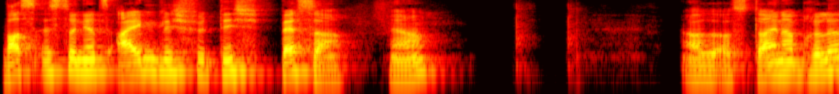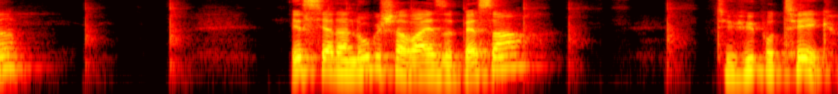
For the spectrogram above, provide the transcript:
Was ist denn jetzt eigentlich für dich besser? Ja? Also aus deiner Brille ist ja dann logischerweise besser, die Hypothek.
